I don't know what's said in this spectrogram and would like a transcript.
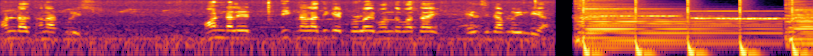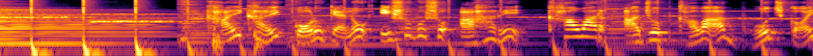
অন্ডাল থানার পুলিশ। অন্ডালের দিকনালা দিকে প্রলয় বন্দ্যোপাধ্যায়, এলসিডাব্লিউ ইন্ডিয়া। খাই খাই করো কেন? এসো বসো আহারে। খাওয়ার আজব খাওয়া, ভোজ কয়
